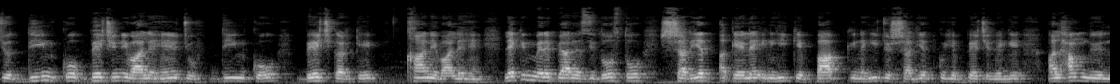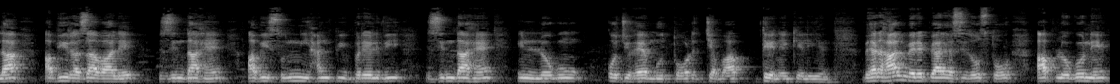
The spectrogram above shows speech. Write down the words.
जो दीन को बेचने वाले हैं, जो दीन को बेच करके खाने वाले हैं। लेकिन मेरे प्यारे ऐसी दोस्तों, शरीयत अकेले इन्हीं के बाप की नहीं जो शरीयत को ये बेच लेंगे। अल्हम्दुलिल्लाह, अभी रजा वाले ज़िंदा हैं, अभी सुन्नी हनफी बरेलवी ज़िंदा हैं। इन लोगों को जो है मुँह तोड़ जवाब देने के लिए। बहरहाल मेरे प्यारे ऐसे दोस्तों, आप लोगों ने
